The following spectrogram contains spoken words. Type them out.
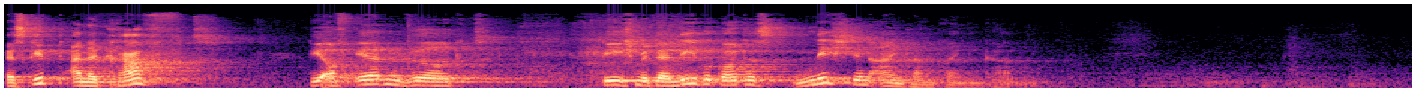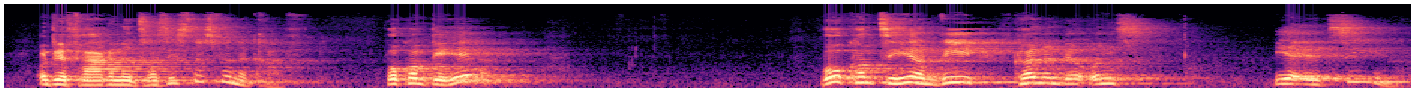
Es gibt eine Kraft, die auf Erden wirkt, die ich mit der Liebe Gottes nicht in Einklang bringen kann. Und wir fragen uns, was ist das für eine Kraft? Wo kommt die her? Wo kommt sie her und wie können wir uns ihr entziehen?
